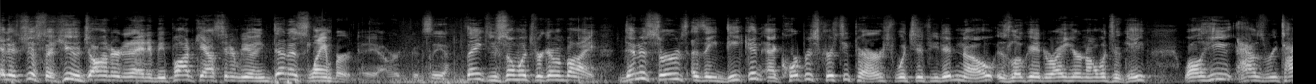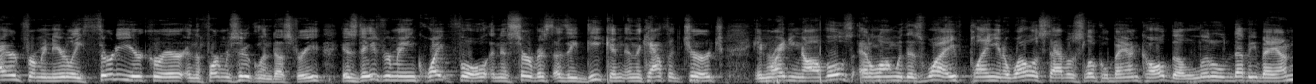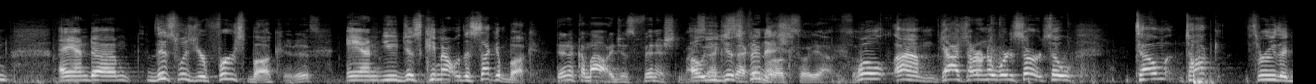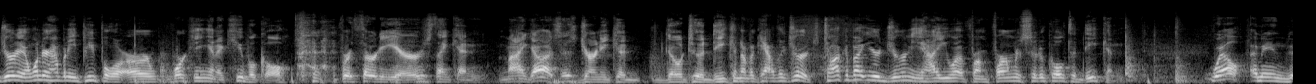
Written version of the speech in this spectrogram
And it's just a huge honor today to be podcast interviewing Dennis Lambert. Hey, Howard. Good to see you. Thank you so much for coming by. Dennis serves as a deacon at Corpus Christi Parish, which, if you didn't know, is located right here in Ahwatukee. While he has retired from a nearly 30 year career in the pharmaceutical industry, his days remain quite full in his service as a deacon in the Catholic Church, in writing novels, and along with his wife, playing in a well established local band called the Little Debbie Band. And um, this was your first book. It is. And you just came out with a second book. Didn't come out. I just finished my Oh, sec- you just second finished. book. So yeah. So. Well, um, gosh, I don't know where to start. So, tell, talk through the journey. I wonder how many people are working in a cubicle for 30 years, thinking, "My gosh, this journey could go to a deacon of a Catholic church." Talk about your journey, how you went from pharmaceutical to deacon. Well, I mean,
